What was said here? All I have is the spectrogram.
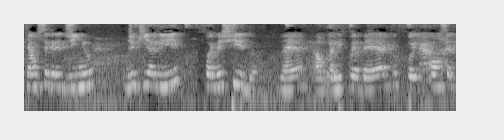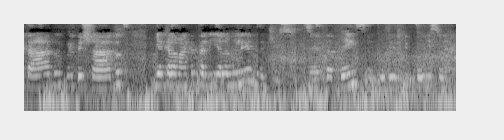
que é um segredinho de que ali foi mexido né? Ali foi aberto, foi consertado, foi fechado E aquela marca tá ali, ela me lembra disso, né? Da bênção, inclusive, que foi isso, né?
